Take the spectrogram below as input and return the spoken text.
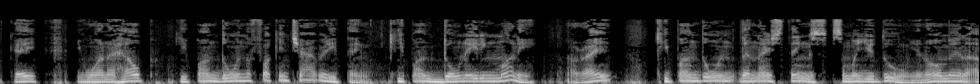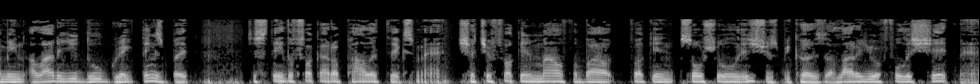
Okay? You want to help? Keep on doing the fucking charity thing. Keep on donating money. All right? Keep on doing the nice things some of you do. You know, man? I mean, a lot of you do great things, but just stay the fuck out of politics, man. Shut your fucking mouth about fucking social issues because a lot of you are full of shit, man.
